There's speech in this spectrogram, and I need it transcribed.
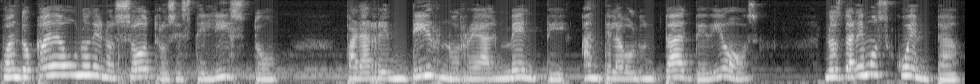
Cuando cada uno de nosotros esté listo para rendirnos realmente ante la voluntad de Dios, nos daremos cuenta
